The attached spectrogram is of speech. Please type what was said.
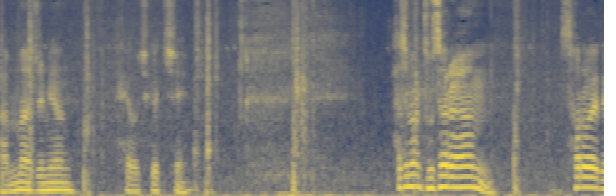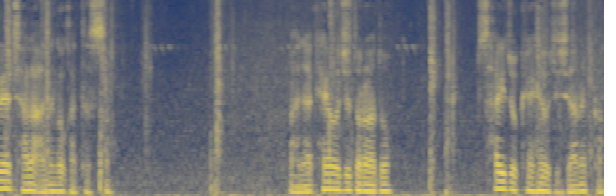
안 맞으면 헤어지겠지. 하지만 두 사람 서로에 대해 잘 아는 것 같았어. 만약 헤어지더라도 사이좋게 헤어지지 않을까?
